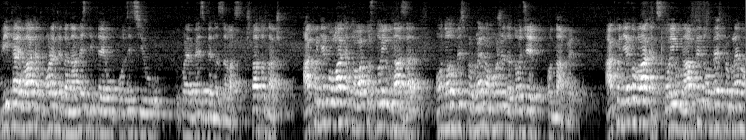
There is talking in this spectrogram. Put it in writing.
vi taj lakat morate da namestite u poziciju koja je bezbedna za vas. Šta to znači? Ako njegov lakat ovako stoji unazad, onda on bez problema može da dođe od napred. Ako njegov lakat stoji unapred, on bez problema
